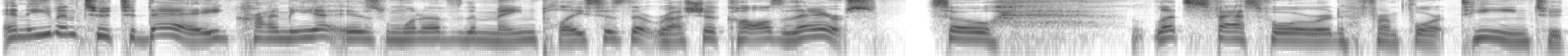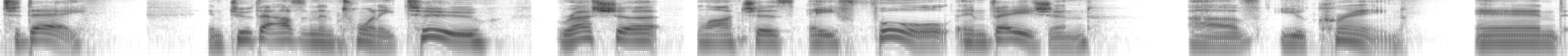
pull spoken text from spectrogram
and even to today, Crimea is one of the main places that Russia calls theirs. So let's fast forward from 14 to today. In 2022, Russia launches a full invasion of Ukraine. And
